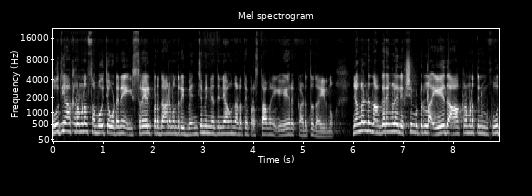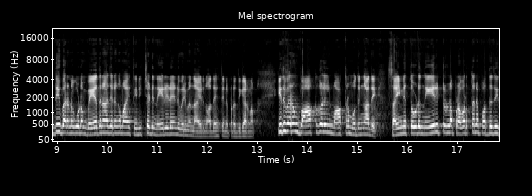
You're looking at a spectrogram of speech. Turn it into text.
ഹൂതി ആക്രമണം സംഭവിച്ച ഉടനെ ഇസ്രായേൽ പ്രധാനമന്ത്രി ബെഞ്ചമിൻ നെതന്യാഹു നടത്തിയ പ്രസ്താവന ഏറെ കടുത്തതായിരുന്നു. ഞങ്ങളുടെ നഗരങ്ങളെ ലക്ഷ്യമിട്ടുള്ള ഏത് ആക്രമണത്തിനും ഹൂതി ഭരണകൂടം വേദനാജനകമായ തിരിച്ചടി നേരിടേണ്ടി വരുമെന്നായിരുന്നു അദ്ദേഹത്തിന്റെ പ്രതികരണം. ഇത് വെറും വാക്കുകളിൽ മാത്രം ഒതുങ്ങാതെ സൈന്യത്തോട് നേരിട്ടുള്ള പ്രവർത്തന പദ്ധതി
